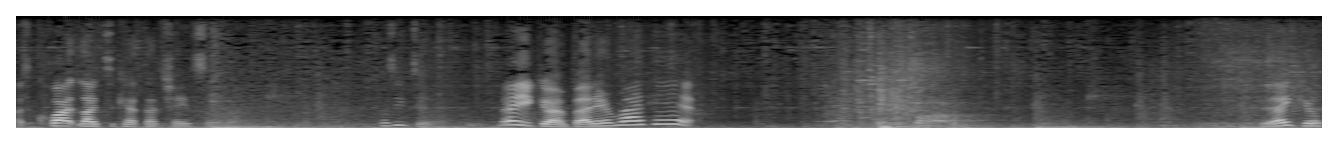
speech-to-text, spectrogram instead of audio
I'd quite like to get that chainsaw though. What's he doing? Where you going, buddy? I'm right here. Thank you.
